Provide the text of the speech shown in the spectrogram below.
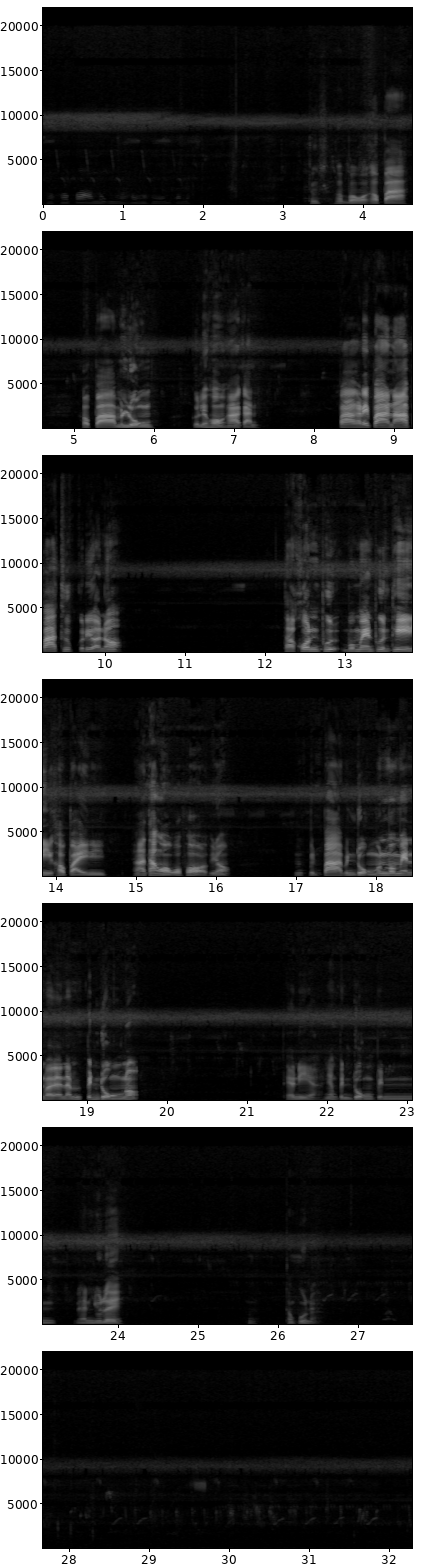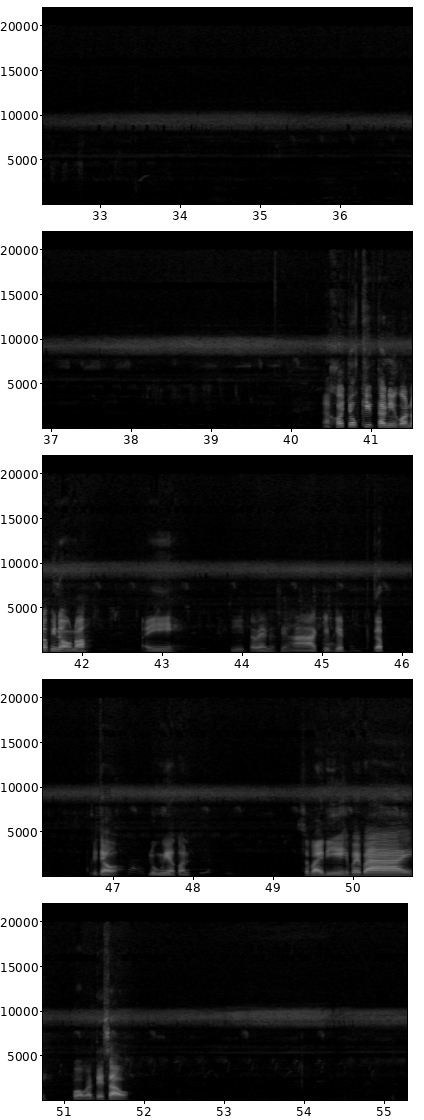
เขาเข้าป้าลงแล้วเขาหอมกันเลยเขาบอกว่าเขาป่า เขาป่ามันหลง ก็เลยห้องหากันป่าก็ได้ป่าหนาป่าทึบก็เดียวาเนาะถ้าคนพื้นโบแมนพื้นที่นี่เขาไปนี่ หาทางออกว่าพ่อพี่น้องมันเป็นป้าเป็นดงมันโมเมนต์อะไรนั้นมันเป็นดงเนาะแถวนี้อะยังเป็นดงเป็นนั่นอยู่เลยต้องพูดนะขอจบคลิปเท่านี้ก่อนเนาะพี่น้องเนาะไอ สิตะแวงก็สิหาเก็บเฮ็ดกับเจ้าลุงเมียก่อนสบายดีบ๊ายบายพอกันแต่เช้า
